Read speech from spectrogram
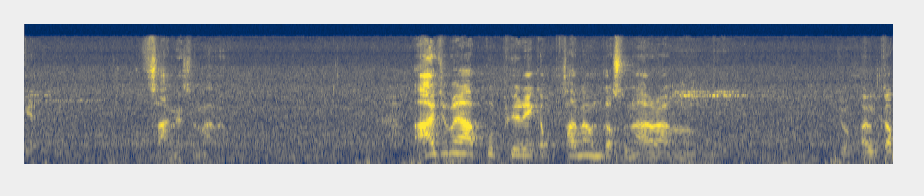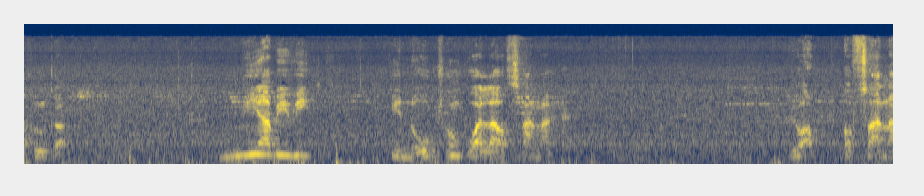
के अफसाने सुना रहा हूँ। आज मैं आपको फिर एक अफसाना उनका सुना रहा हूँ, जो हल्का फुल्का मियाँ बीवी की नोक झोंक वाला अफसाना है। जो अफसाना।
